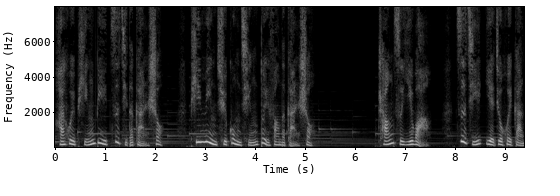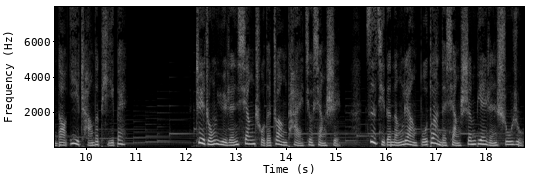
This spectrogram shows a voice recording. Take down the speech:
还会屏蔽自己的感受，拼命去共情对方的感受。长此以往，自己也就会感到异常的疲惫。这种与人相处的状态，就像是自己的能量不断的向身边人输入，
